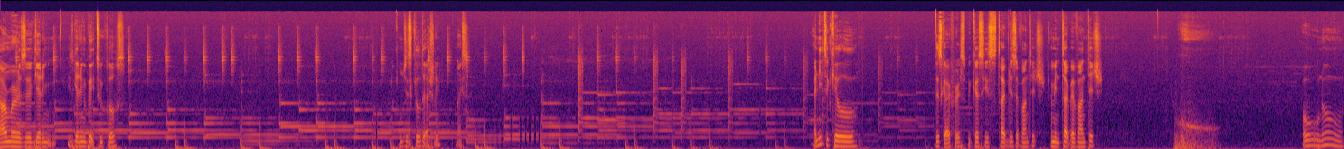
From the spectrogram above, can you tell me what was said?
Narmer is uh, getting he's getting a bit too close. You just killed Ashley. Nice. I need to kill this guy first because he's type disadvantage. I mean type advantage. Oh no.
